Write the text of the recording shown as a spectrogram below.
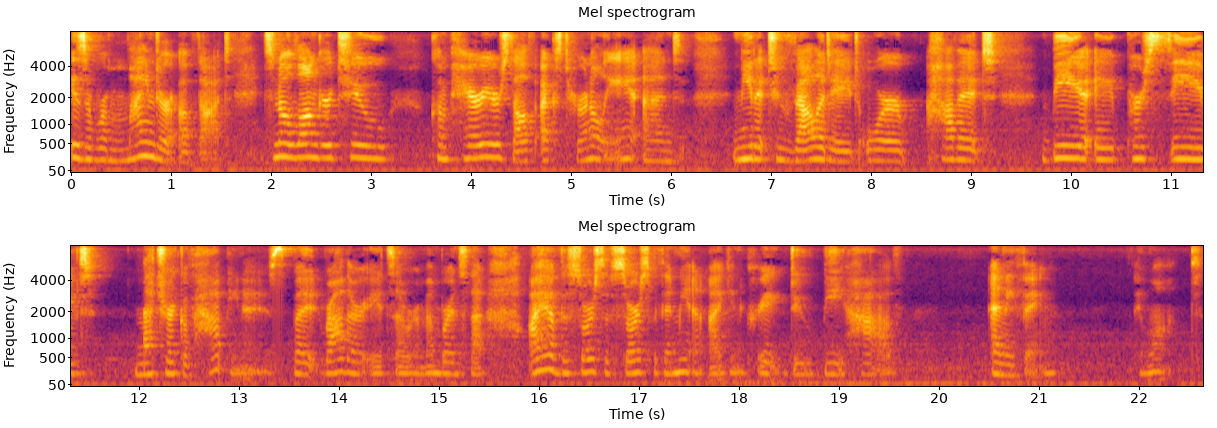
is a reminder of that. It's no longer to compare yourself externally and need it to validate or have it be a perceived metric of happiness, but rather it's a remembrance that I have the source of source within me and I can create, do, be, have anything I want.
